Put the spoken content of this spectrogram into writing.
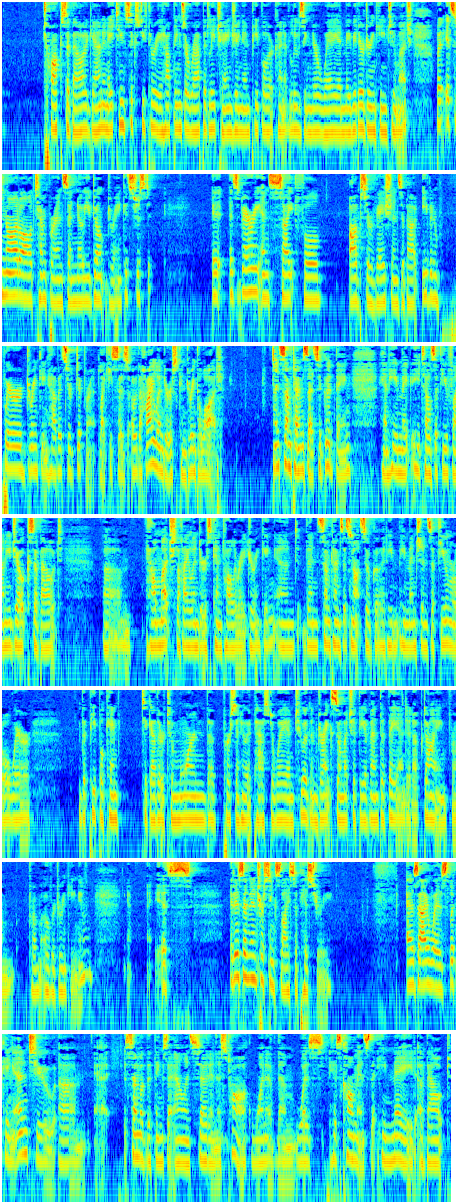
talks about again in 1863 how things are rapidly changing and people are kind of losing their way and maybe they're drinking too much. But it's not all temperance and no, you don't drink. It's just, it, it's very insightful observations about even where drinking habits are different. Like he says, oh, the Highlanders can drink a lot. And sometimes that's a good thing. And he make, he tells a few funny jokes about, um, how much the Highlanders can tolerate drinking, and then sometimes it's not so good. He he mentions a funeral where the people came together to mourn the person who had passed away, and two of them drank so much at the event that they ended up dying from from over drinking. Know, it's it is an interesting slice of history. As I was looking into um, some of the things that Alan said in this talk, one of them was his comments that he made about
